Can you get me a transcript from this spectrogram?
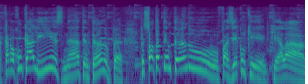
a Carol com K ali, né, tentando, o pessoal tá tentando fazer com que, que ela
